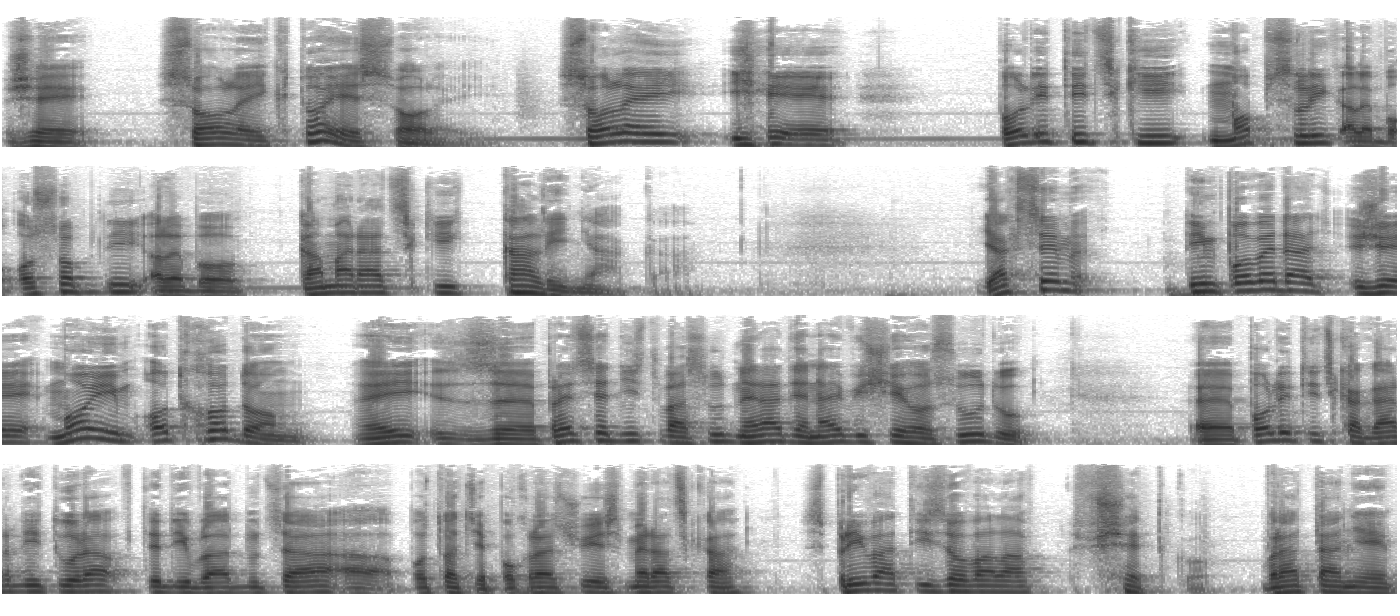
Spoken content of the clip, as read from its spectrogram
že Solej, kto je Solej? Solej je politický mopslík, alebo osobný, alebo kamarátsky Kaliňáka. Ja chcem tým povedať, že môjim odchodom hej, z predsedníctva súdnej rady Najvyššieho súdu e, politická garnitúra, vtedy vládnúca a v podstate pokračuje Smeracka, sprivatizovala všetko. Vrátanie e,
